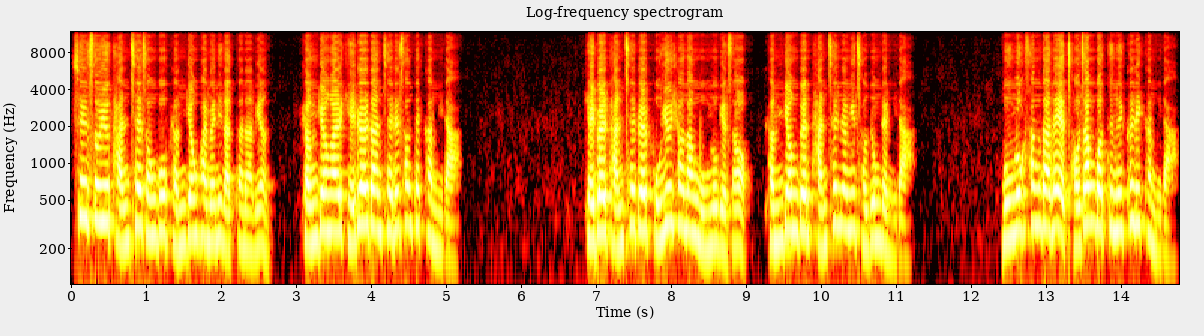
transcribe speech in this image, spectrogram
실소유 단체 정보 변경 화면이 나타나면 변경할 개별 단체를 선택합니다. 개별 단체별 보유 현황 목록에서 변경된 단체명이 적용됩니다. 목록 상단에 저장 버튼을 클릭합니다.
